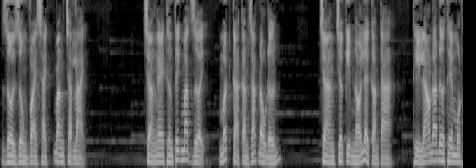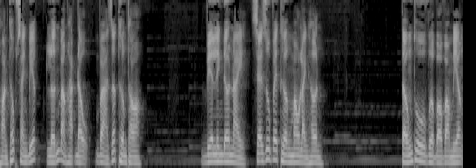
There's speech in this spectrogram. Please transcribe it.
rồi dùng vài sạch băng chặt lại Chàng nghe thương tích mắt rượi Mất cả cảm giác đau đớn Chàng chưa kịp nói lời cảm tạ Thì lão đã đưa thêm một hoàn thốc xanh biếc Lớn bằng hạt đậu và rất thơm tho Viên linh đơn này Sẽ giúp vết thương mau lành hơn Tống thu vừa bỏ vào miệng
